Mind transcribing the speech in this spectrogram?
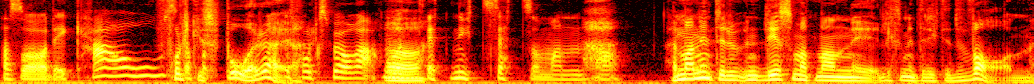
alltså det är kaos. Folk spårar ja. Folk spårar ja. ett nytt sätt som man, ja. man är inte, det är som att man är liksom inte riktigt van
